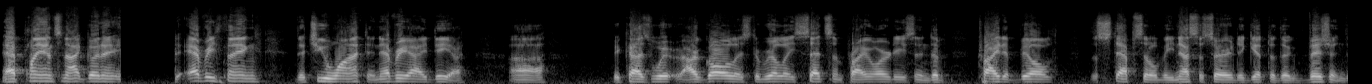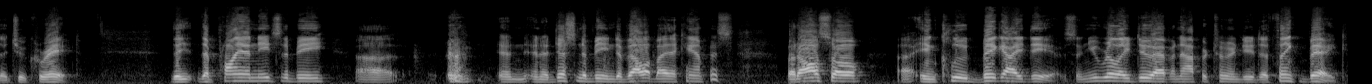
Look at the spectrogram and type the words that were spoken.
that plan's not going to include everything that you want and every idea uh, because our goal is to really set some priorities and to try to build the steps that will be necessary to get to the vision that you create. The, the plan needs to be, uh, in, in addition to being developed by the campus, but also uh, include big ideas. And you really do have an opportunity to think big.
